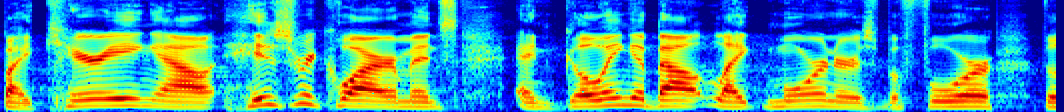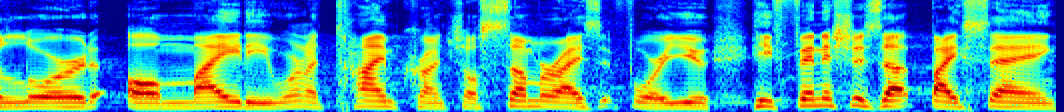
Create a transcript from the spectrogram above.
By carrying out his requirements and going about like mourners before the Lord Almighty. We're on a time crunch. I'll summarize it for you. He finishes up by saying,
